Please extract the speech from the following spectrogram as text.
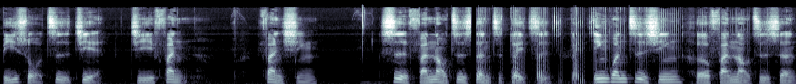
彼所制戒及犯犯行。四烦恼自胜之对治，应观自心和烦恼自胜，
